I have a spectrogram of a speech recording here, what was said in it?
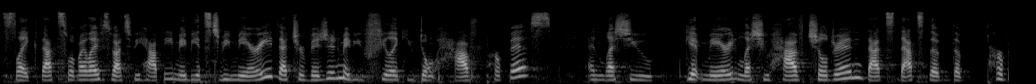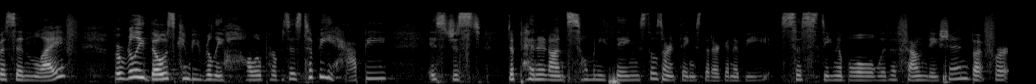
It's like that's what my life is about to be happy. Maybe it's to be married. That's your vision. Maybe you feel like you don't have purpose unless you get married, unless you have children. That's that's the the purpose in life. But really, those can be really hollow purposes. To be happy is just dependent on so many things. Those aren't things that are going to be sustainable with a foundation. But for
